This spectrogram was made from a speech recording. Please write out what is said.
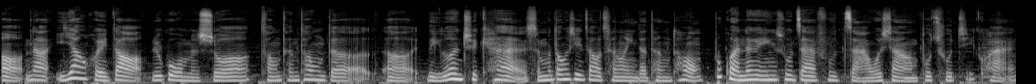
哦，那一样回到，如果我们说从疼痛的呃理论去看，什么东西造成了你的疼痛，不管那个因素再复杂，我想不出几块。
